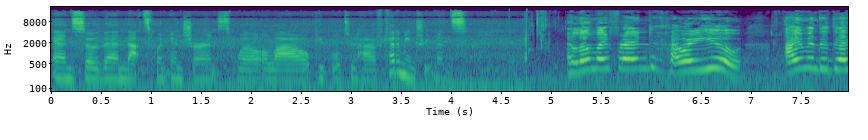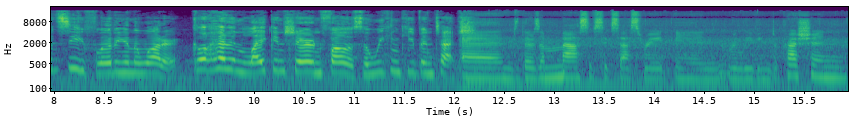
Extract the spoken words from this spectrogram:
And so then that's when insurance will allow people to have ketamine treatments. Hello, my friend. How are you? I'm in the Dead Sea floating in the water. Go ahead and like and share and follow so we can keep in touch. And there's a massive success rate in relieving depression,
